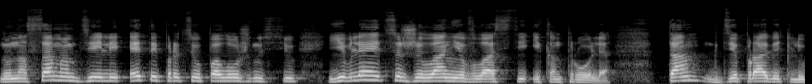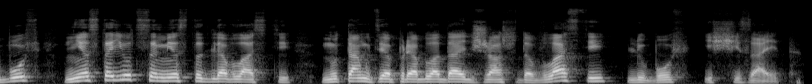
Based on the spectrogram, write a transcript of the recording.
но на самом деле этой противоположностью является желание власти и контроля. Там, где правит любовь, не остается места для власти, но там, где преобладает жажда власти, любовь исчезает.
